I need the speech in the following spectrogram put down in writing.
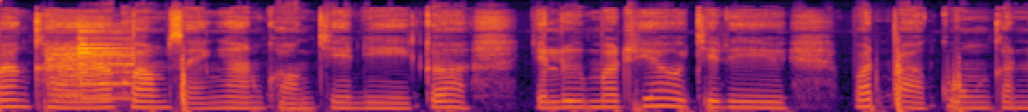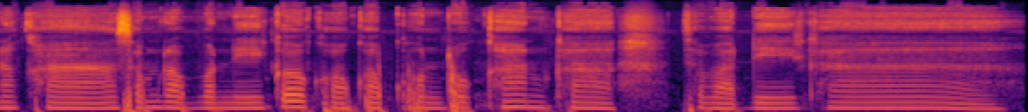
บ้างคะ ความสวยงามของเจดีย์ก็อย่าลืมมาเที่ยวเจดีย์วัดป่ากรุงกันนะคะสำหรับวันนี้ก็ขอขอบคุณทุกท่านค่ะ สวัสดีค่ะ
